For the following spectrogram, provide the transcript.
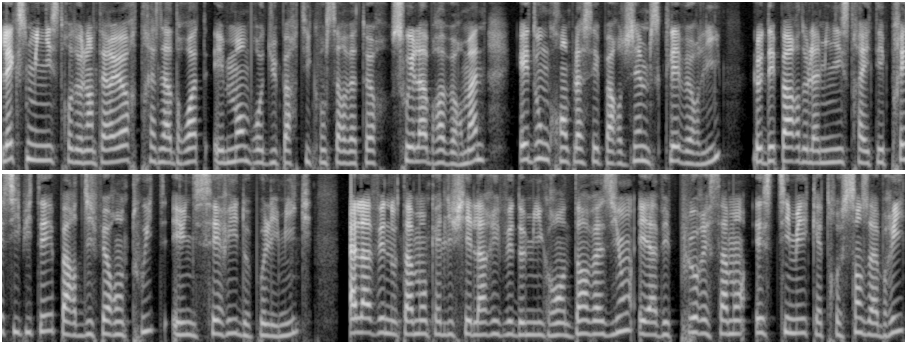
L'ex-ministre de l'Intérieur, très à droite et membre du Parti conservateur Suella Braverman, est donc remplacé par James Cleverly. Le départ de la ministre a été précipité par différents tweets et une série de polémiques. Elle avait notamment qualifié l'arrivée de migrants d'invasion et avait plus récemment estimé qu'être sans abri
